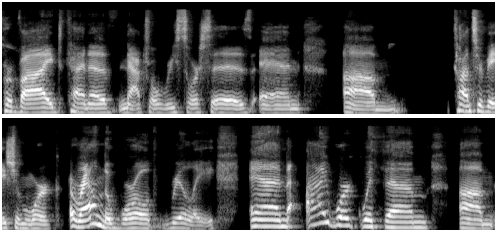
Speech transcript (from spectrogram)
provide kind of natural resources and um, conservation work around the world, really. And I work with them um,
